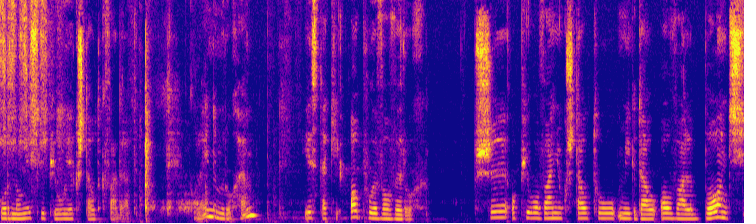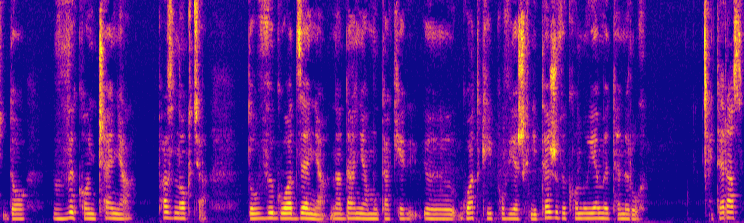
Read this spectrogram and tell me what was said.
górną, jeśli piłuję kształt kwadrat. Kolejnym ruchem jest taki opływowy ruch. Przy opiłowaniu kształtu migdał owal bądź do wykończenia paznokcia, do wygładzenia, nadania mu takiej y, gładkiej powierzchni, też wykonujemy ten ruch. I teraz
